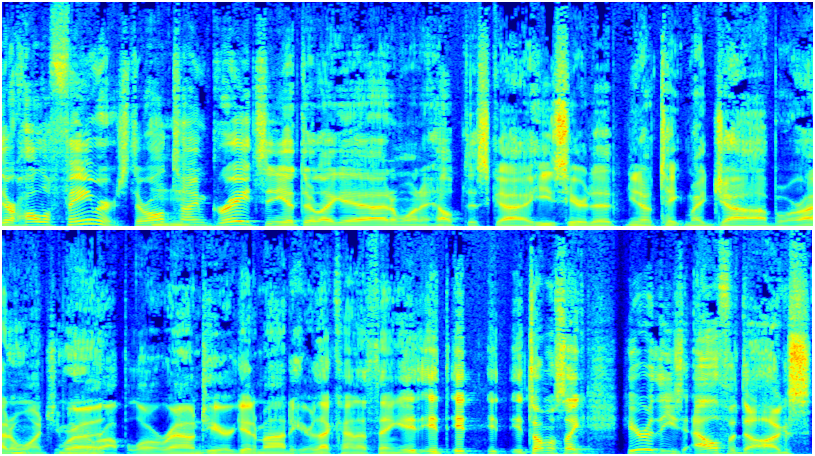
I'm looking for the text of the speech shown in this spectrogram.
they're Hall of Famers, they're all time greats, and yet they're like, yeah, I don't want to help this guy. He's here to you know take my job, or I don't want Jimmy Right. Garoppolo around here. Get him out of here. That kind of thing. It it, it, it it's almost like here are these alpha dogs,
